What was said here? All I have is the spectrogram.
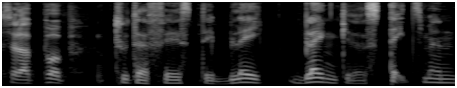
C'est la pop. Tout à fait, c'était Blake, Blank Statement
